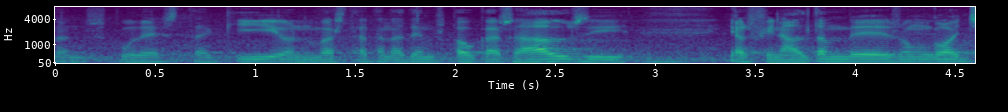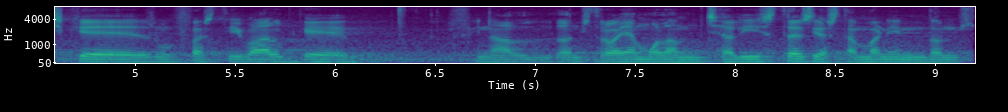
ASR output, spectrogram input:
doncs, poder estar aquí on va estar tant de temps Pau Casals i, i al final també és un goig que és un festival que al final doncs, treballa molt amb xelistes i estan venint doncs,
